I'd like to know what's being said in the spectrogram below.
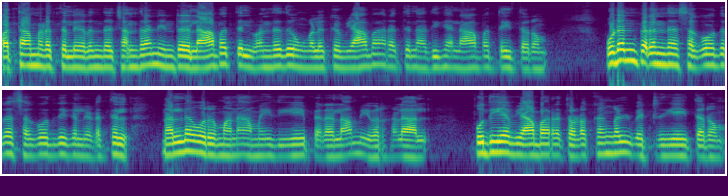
பத்தாம் இடத்தில் இருந்த சந்திரன் இன்று லாபத்தில் வந்தது உங்களுக்கு வியாபாரத்தில் அதிக லாபத்தை தரும். உடன் பிறந்த சகோதர சகோதரிகளிடத்தில் நல்ல ஒரு மன அமைதியை பெறலாம் இவர்களால். புதிய வியாபார தொடக்கங்கள் வெற்றியை தரும்.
